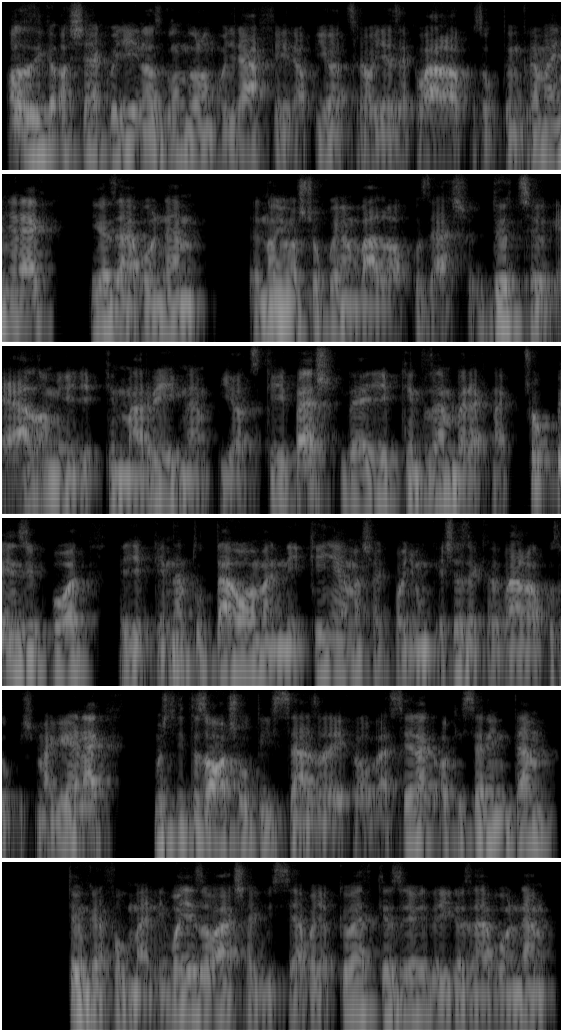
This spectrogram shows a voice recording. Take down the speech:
Az az igazság, hogy én azt gondolom, hogy ráfér a piacra, hogy ezek a vállalkozók tönkre menjenek. Igazából nem nagyon sok olyan vállalkozás döcög el, ami egyébként már rég nem piacképes, de egyébként az embereknek sok pénzük volt, egyébként nem tudtál hol menni, kényelmesek vagyunk, és ezek a vállalkozók is megélnek. Most itt az alsó 10%-ról beszélek, aki szerintem tönkre fog menni. Vagy ez a válság viszi el, vagy a következő, de igazából nem,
